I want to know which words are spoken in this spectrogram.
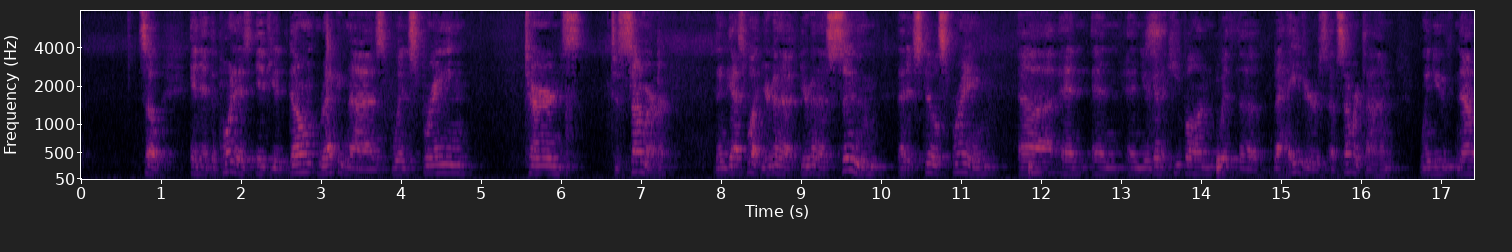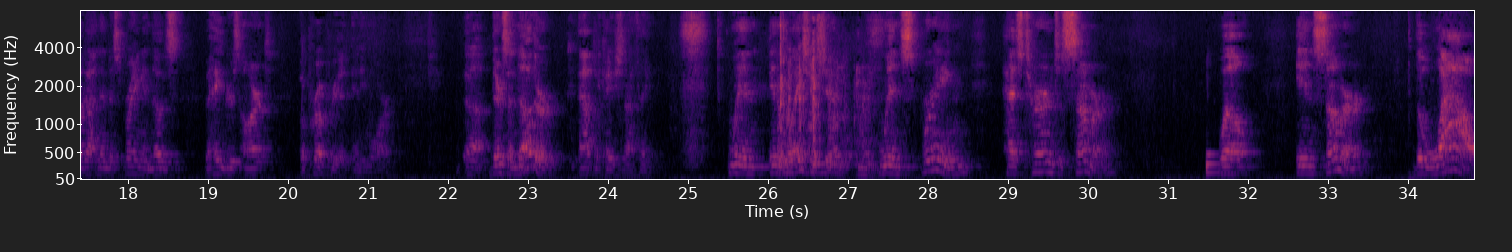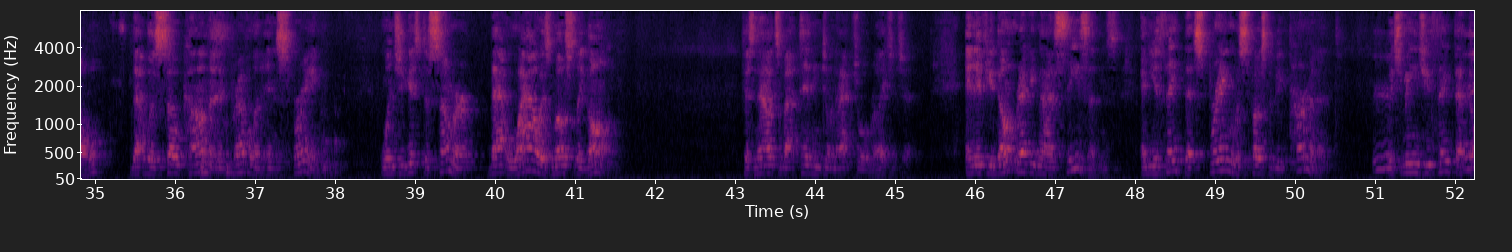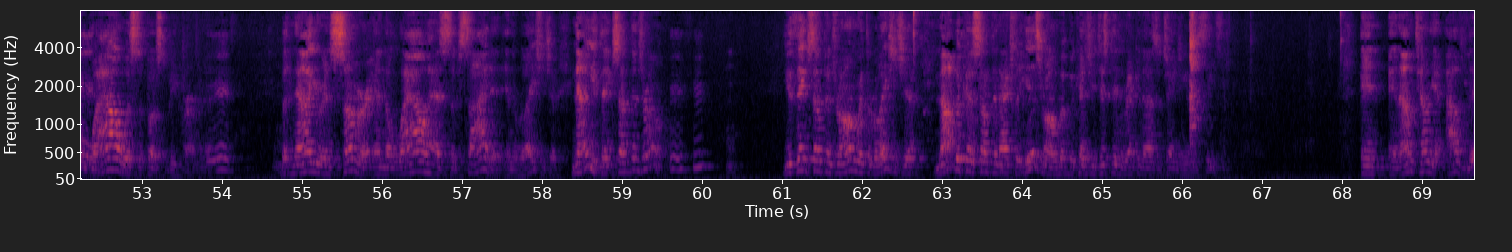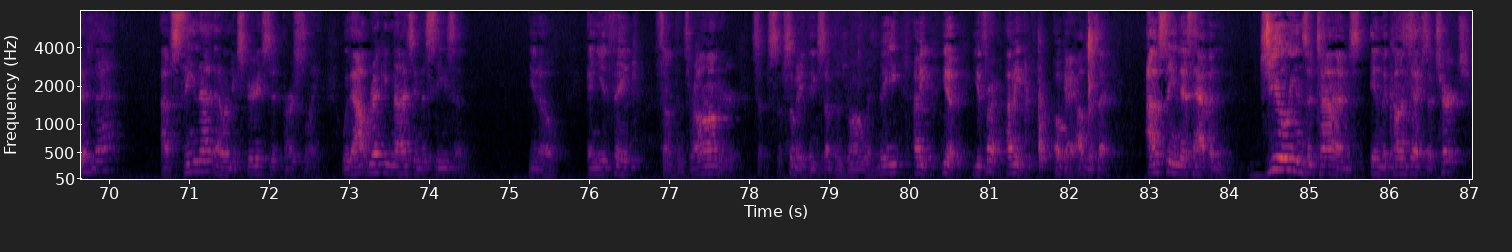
So, and the point is, if you don't recognize when spring turns to summer, then guess what? You're gonna you're gonna assume that it's still spring, uh, and and and you're gonna keep on with the behaviors of summertime when you've now gotten into spring, and those behaviors aren't appropriate anymore. Uh, there's another application, I think. When in a relationship, when spring has turned to summer, well, in summer, the wow that was so common and prevalent in spring, when she gets to summer, that wow is mostly gone. Because now it's about tending to an actual relationship. And if you don't recognize seasons and you think that spring was supposed to be permanent, mm-hmm. which means you think that mm-hmm. the wow was supposed to be permanent, mm-hmm. but now you're in summer and the wow has subsided in the relationship, now you think something's wrong. You think something's wrong with the relationship, not because something actually is wrong, but because you just didn't recognize the changing of the season. And, and I'm telling you, I've lived that. I've seen that and I've experienced it personally without recognizing the season, you know, and you think something's wrong or somebody thinks something's wrong with me. I mean, you know, you I mean, okay, I'll just say, I've seen this happen jillions of times in the context of church.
